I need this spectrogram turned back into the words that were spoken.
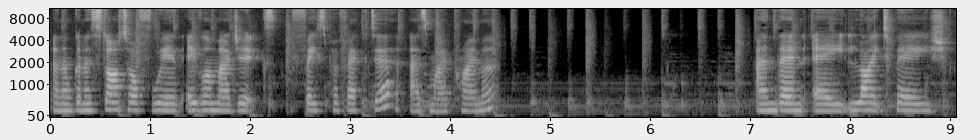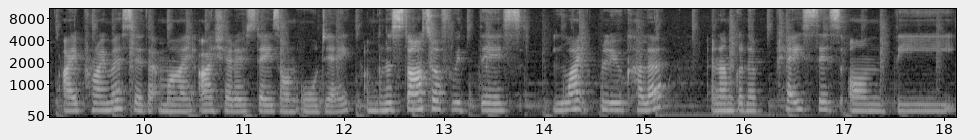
And I'm going to start off with Avon MagiX Face Perfector as my primer and then a light beige eye primer so that my eyeshadow stays on all day. I'm going to start off with this light blue colour and I'm going to place this on the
